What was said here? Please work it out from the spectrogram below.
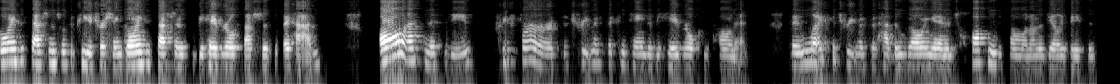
going to sessions with the pediatrician, going to sessions, behavioral sessions that they had. All ethnicities preferred the treatments that contained a behavioral component. They liked the treatments that had them going in and talking to someone on a daily basis,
